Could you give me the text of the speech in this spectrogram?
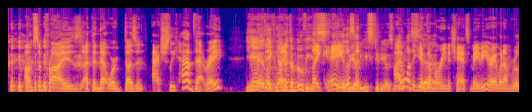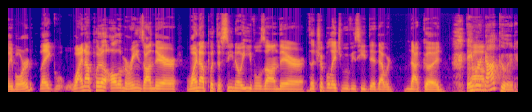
I'm surprised that the network doesn't actually have that, right? You yeah, would think, like none of the movies. like, hey, the listen, WWE Studios. I want to give yeah. the Marine a chance, maybe, right? When I'm really bored. Like, why not put uh, all the Marines on there? Why not put the See No Evils on there? The Triple H movies he did that were not good. They were Um, not good.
